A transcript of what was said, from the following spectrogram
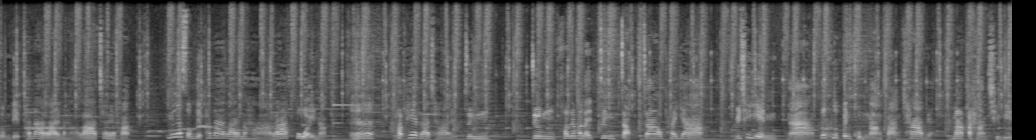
สมเด็จพระนารายมหาราชใช่ไหมคะเมื่อสมเด็จพระนารายมหาราชป่วยหนักพระเพทราชาเนี่ยจึงจึงเขาเรียกว่าอะไรจึงจับเจ้าพระยา วิเชยนนะก็คือเป็นขุนนางต่างชาติเนี่ยมาประหารชีวิต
